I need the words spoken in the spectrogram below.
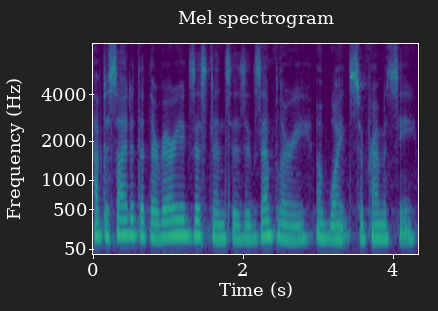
have decided that their very existence is exemplary of white supremacy.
